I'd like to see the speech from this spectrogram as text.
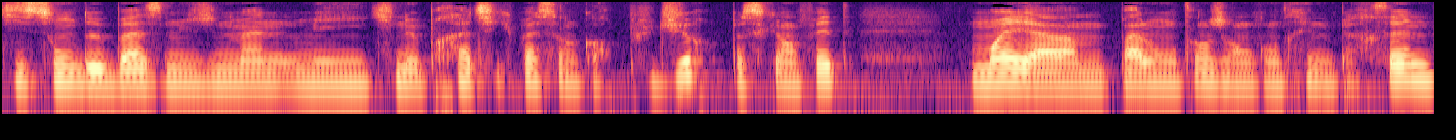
qui sont de base musulmanes mais qui ne pratiquent pas, c'est encore plus dur. Parce qu'en fait, moi, il y a pas longtemps, j'ai rencontré une personne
